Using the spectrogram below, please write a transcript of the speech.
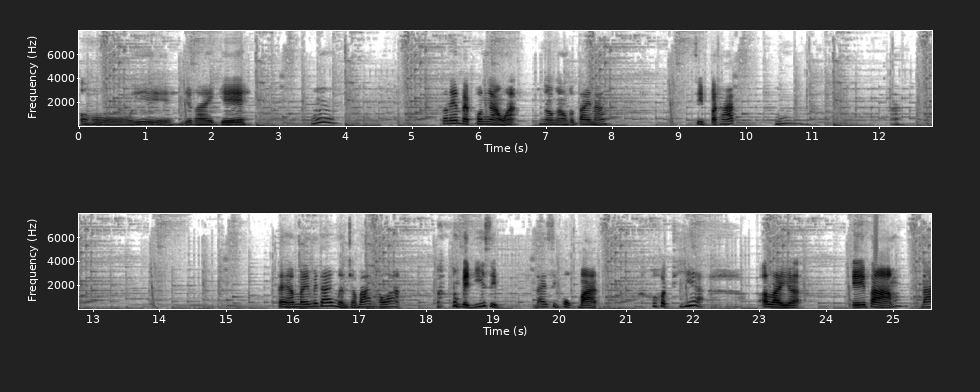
โอ้โหยังไงเคก็เล่นแบบคนเหงาอะเงาเงากันไปนะสิบประทัดแต่ทำไมไม่ได้เหมือนชาวบ้านเขาอะเบ็ดยี่สิบได้สิบหกบาทโคตรเที่ยอะไรอะ A สามได้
